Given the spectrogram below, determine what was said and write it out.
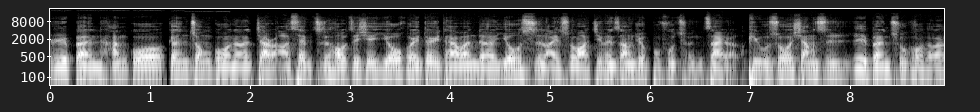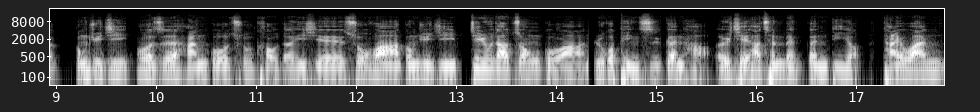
日本、韩国跟中国呢加入 RCEP 之后，这些优惠对于台湾的优势来说啊，基本上就不复存在了。譬如说，像是日本出口的。工具机，或者是韩国出口的一些塑化工具机进入到中国啊，如果品质更好，而且它成本更低哦，台湾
